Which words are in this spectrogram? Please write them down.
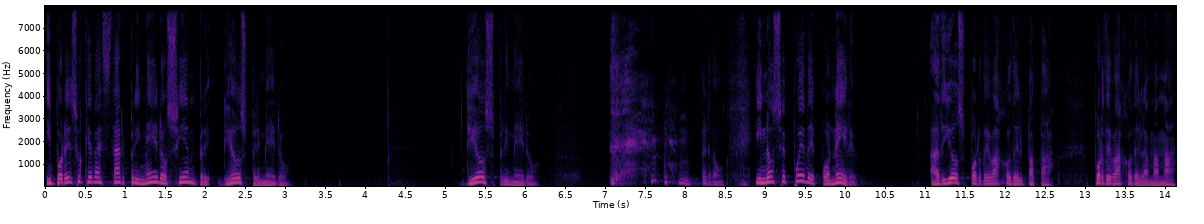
Y por eso que va a estar primero siempre, Dios primero. Dios primero. Perdón. Y no se puede poner a Dios por debajo del papá, por debajo de la mamá,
